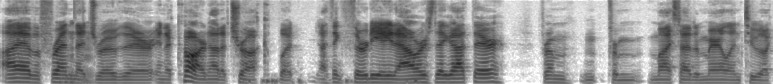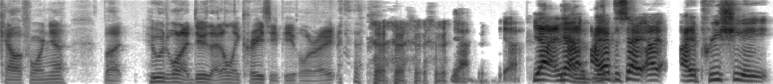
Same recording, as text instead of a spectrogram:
I have a friend that Mhm. drove there in a car, not a truck, but I think 38 hours they got there from from my side of Maryland to uh, California. But who would want to do that? Only crazy people, right? Yeah, yeah, and Yeah, I, I have to say, I I appreciate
